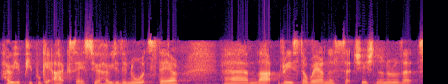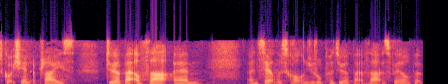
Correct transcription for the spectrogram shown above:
how do people get access to it, how do they know it's there. Um, that raised awareness situation. I know that Scottish Enterprise do a bit of that. Um, and certainly Scotland Europa do a bit of that as well, but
